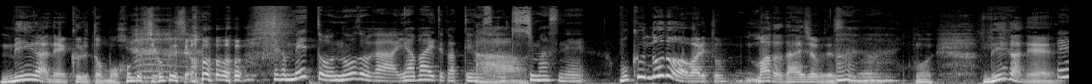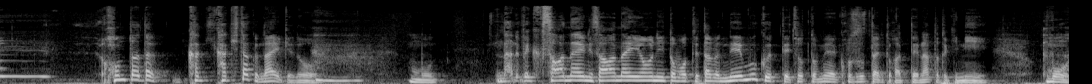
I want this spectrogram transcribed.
目がね、来るともう本当地獄ですよ。だから目と喉がやばいとかっていうのすごい聞きますね。僕、喉は割とまだ大丈夫ですけど、はいはいもう目がね、え本当はだ書き書きたくないけど、もう、なるべく触らないように触らないようにと思って、多分眠くってちょっと目こすったりとかってなった時に、もう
